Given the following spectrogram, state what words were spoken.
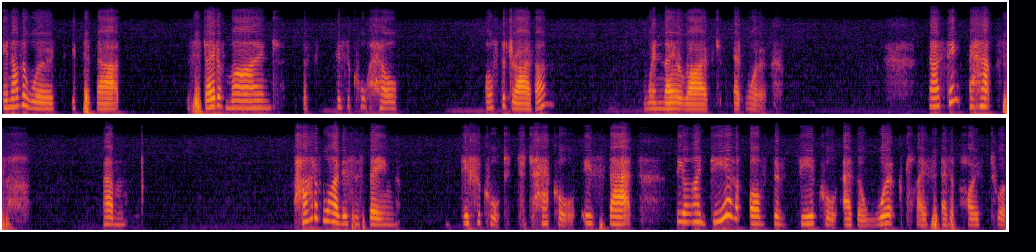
In other words, it's about the state of mind, the physical health of the driver when they arrived at work. Now I think perhaps um, part of why this has been difficult to tackle is that the idea of the vehicle as a workplace as opposed to a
